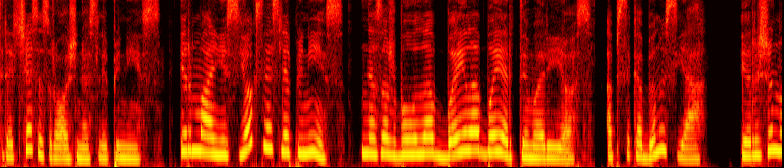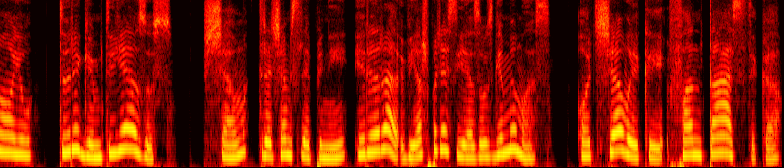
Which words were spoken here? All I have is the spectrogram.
Trečiasis rožinio slėpinys. Ir man jis joks neslėpinys, nes aš buvau labai labai arti Marijos, apsikabinus ją. Ir žinojau, turi gimti Jėzus. Šiam trečiam slėpiniai ir yra viešpatės Jėzaus gimimas. O čia vaikai fantastika.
